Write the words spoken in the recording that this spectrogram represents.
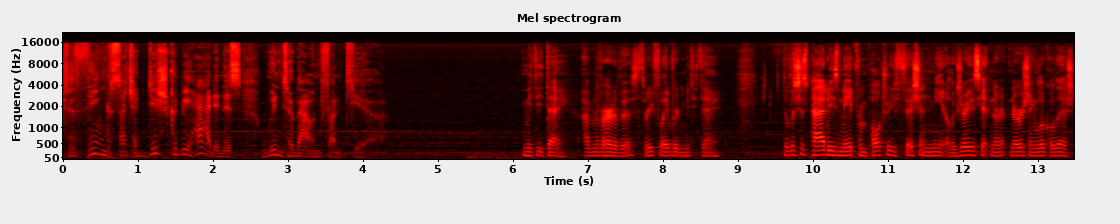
To think such a dish could be had in this winter-bound frontier. Mitite. I've never heard of this. Three flavored mitite. Delicious patties made from poultry, fish, and meat. A luxurious yet nour- nourishing local dish.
